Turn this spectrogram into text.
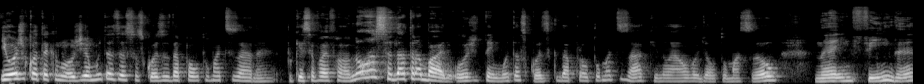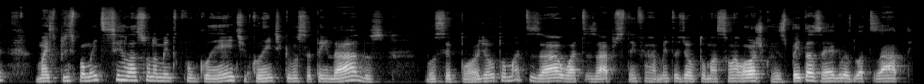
E hoje com a tecnologia, muitas dessas coisas dá para automatizar, né? Porque você vai falar, nossa, dá trabalho. Hoje tem muitas coisas que dá para automatizar, que não é aula de automação, né? Enfim, né? Mas principalmente esse relacionamento com o cliente, cliente que você tem dados, você pode automatizar. O WhatsApp, você tem ferramentas de automação, é lógico, respeita as regras do WhatsApp,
